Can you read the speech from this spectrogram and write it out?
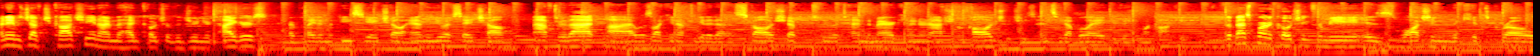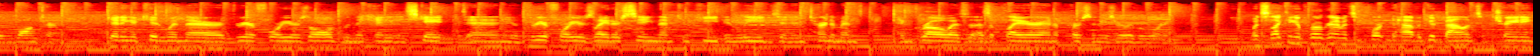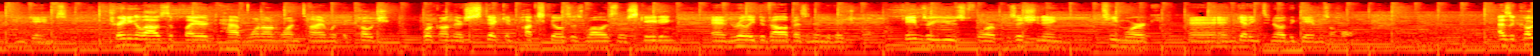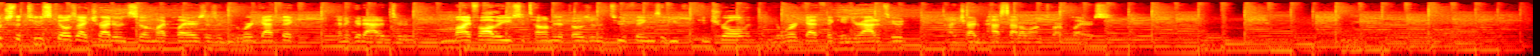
My name is Jeff Ceccacci, and I'm the head coach of the Junior Tigers. I played in the BCHL and the USHL. After that, I was lucky enough to get a scholarship to attend American International College, which is NCAA Division One hockey. The best part of coaching for me is watching the kids grow long term. Getting a kid when they're three or four years old, when they can't even skate, and you know, three or four years later, seeing them compete in leagues and in tournaments and grow as, as a player and a person is really rewarding. When selecting a program, it's important to have a good balance of training and games. Training allows the player to have one on one time with the coach, work on their stick and puck skills as well as their skating, and really develop as an individual. Games are used for positioning, teamwork, and getting to know the game as a whole. As a coach, the two skills I try to instill in my players is a good work ethic and a good attitude. My father used to tell me that those are the two things that you can control your work ethic and your attitude. I try to pass that along to our players.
